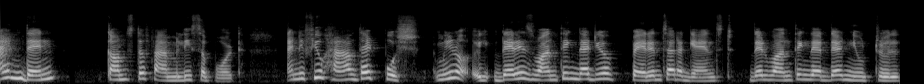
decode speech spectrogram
and then comes the family support. And if you have that push, you know, there is one thing that your parents are against. There's one thing that they're neutral.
